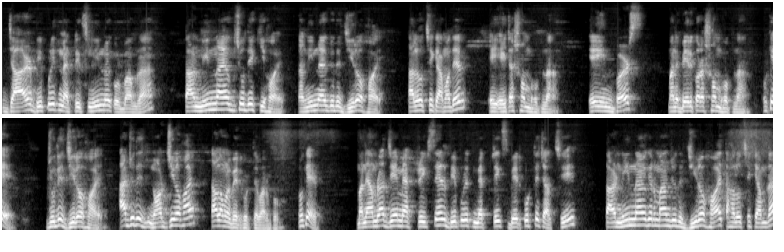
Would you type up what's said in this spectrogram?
যার বিপরীত ম্যাট্রিক্স নির্ণয় করব আমরা, তার নির্ণায়ক যদি কি হয়, তার নির্ণায়ক যদি জিরো হয়, তাহলে হচ্ছে কি আমাদের এই এইটা সম্ভব না। এই ইনভার্স মানে বের করা সম্ভব না ওকে যদি জিরো হয়, আর যদি নট জিরো হয়, তাহলে আমরা বের করতে পারব ওকে মানে আমরা যে ম্যাট্রিক্সের বিপরীত ম্যাট্রিক্স বের করতে চাচ্ছি, তার নির্ণায়কের মান যদি জিরো হয়, তাহলে হচ্ছে কি আমরা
